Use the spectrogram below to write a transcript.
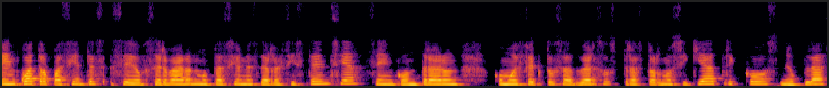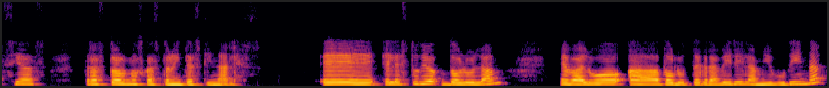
en cuatro pacientes se observaron mutaciones de resistencia, se encontraron como efectos adversos trastornos psiquiátricos, neoplasias, trastornos gastrointestinales. Eh, el estudio Dolulam evaluó a dolutegravir y la mibudina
